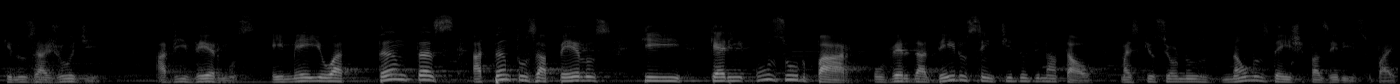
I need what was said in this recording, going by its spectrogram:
que nos ajude a vivermos em meio a tantas a tantos apelos que querem usurpar o verdadeiro sentido de Natal, mas que o Senhor nos, não nos deixe fazer isso, Pai,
